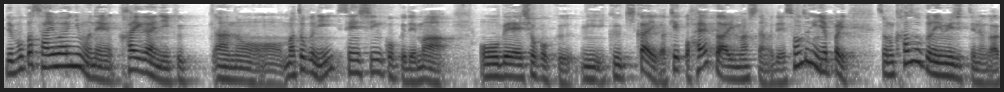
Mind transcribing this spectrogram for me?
で、僕は幸いにもね、海外に行く、あの、まあ、特に先進国で、まあ、欧米諸国に行く機会が結構早くありましたので、その時にやっぱり、その家族のイメージっていうのが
